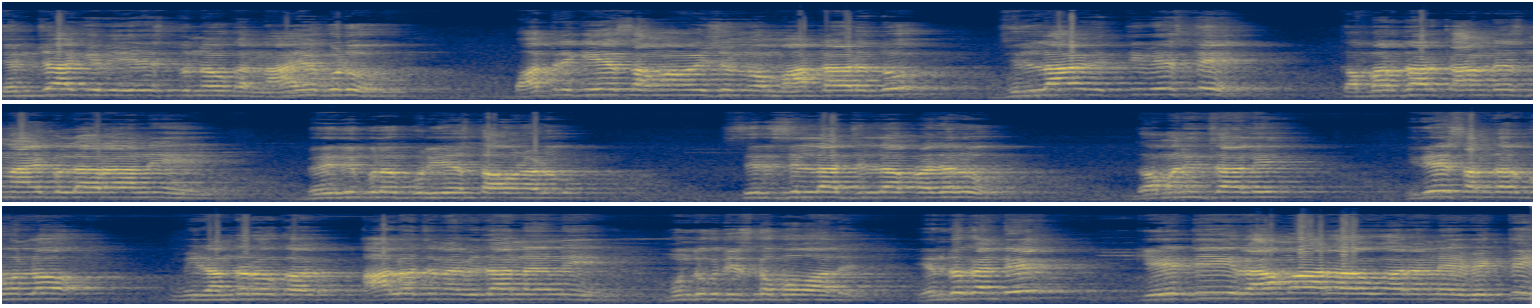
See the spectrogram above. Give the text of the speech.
చెంచాగిరి చేస్తున్న ఒక నాయకుడు పాత్రికేయ సమావేశంలో మాట్లాడుతూ జిల్లా ఎత్తివేస్తే ఖబర్దార్ కాంగ్రెస్ నాయకులారా అని బెదిరింపులకు గురి చేస్తూ ఉన్నాడు. సిరిసిల్ల జిల్లా ప్రజలు గమనించాలి. ఇదే సందర్భంలో మీరందరూ ఒక ఆలోచన విధానాన్ని ముందుకు తీసుకుపోవాలి. ఎందుకంటే కేటీ రామారావు గారు అనే వ్యక్తి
